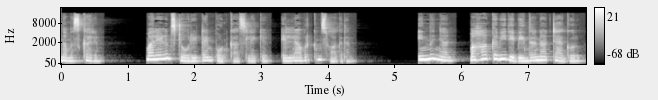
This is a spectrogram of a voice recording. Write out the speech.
നമസ്കാരം. മലയാളം സ്റ്റോറി ടൈം പോഡ്കാസ്റ്റിലേക്ക് എല്ലാവർക്കും സ്വാഗതം. ഇന്ന് ഞാൻ മഹാകവി രവീന്ദ്രനാഥ് ടാഗോർ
